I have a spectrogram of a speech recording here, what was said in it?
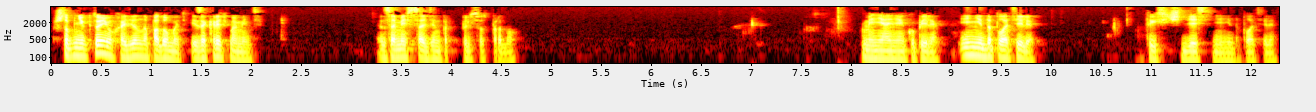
Чтобы никто не уходил на подумать и закрыть в моменте. За месяц один пылесос продал. Меня не купили. И не доплатили. Тысяч десять мне не доплатили.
